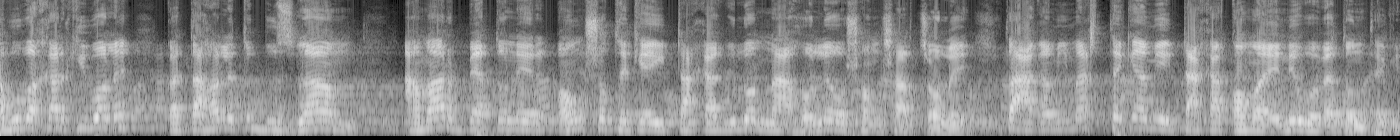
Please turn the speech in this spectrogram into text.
আবু বাকার কি বলে? তাহলে তো বুঝলাম আমার বেতনের অংশ থেকে এই টাকাগুলো না হলেও সংসার চলে। তো আগামী মাস থেকে আমি এই টাকা কমায় নেব বেতন থেকে।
